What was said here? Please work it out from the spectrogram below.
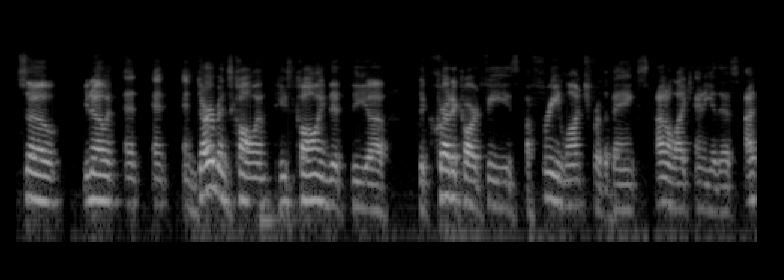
so you know, and and and and Durbin's calling. He's calling the the uh, the credit card fees a free lunch for the banks. I don't like any of this. I,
